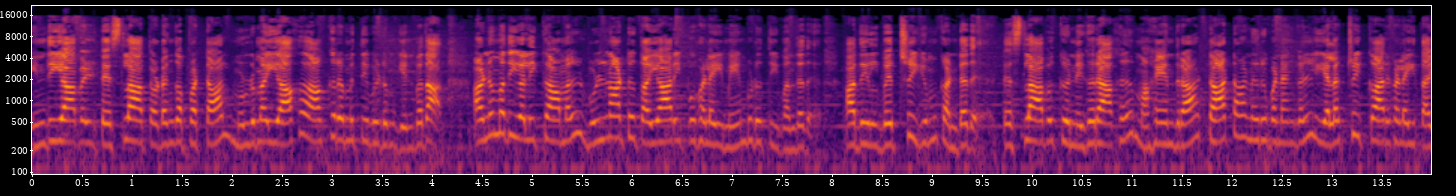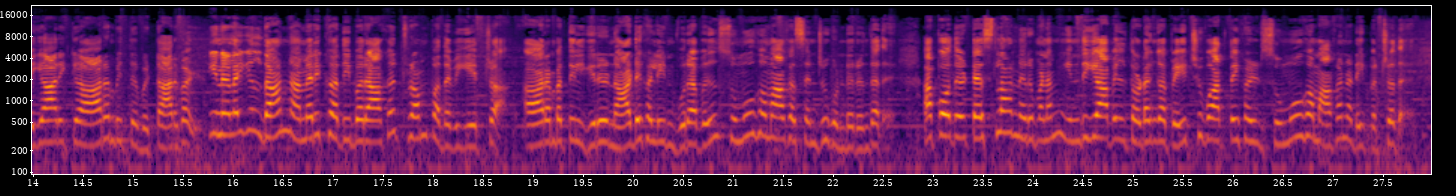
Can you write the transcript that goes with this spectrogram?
இந்தியாவில் டெஸ்லா தொடங்கப்பட்டால் முழுமையாக ஆக்கிரமித்துவிடும் என்பதால் அனுமதி அளிக்காமல் உள்நாட்டு தயாரிப்புகளை மேம்படுத்தி வந்தது. அதில் வெற்றியும் கண்டது. டெஸ்லாவுக்கு நிகராக மகேந்திரா டாடா நிறுவனங்கள் எலக்ட்ரிக் கார்களை தயாரிக்க ஆரம்பித்து விட்டார்கள். இந்நிலையில்தான் அமெரிக்க அதிபராக ட்ரம்ப் பதவியேற்றார். ஆரம்பத்தில் இரு நாடுகளின் உறவு சுமூகமாக சென்று கொண்டிருந்தது. அப்போது டெஸ்லா நிறுவனம் இந்தியாவில் தொடங்க பேச்சுவார்த்தைகள் சுமூகமாக நடைபெற்றது.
